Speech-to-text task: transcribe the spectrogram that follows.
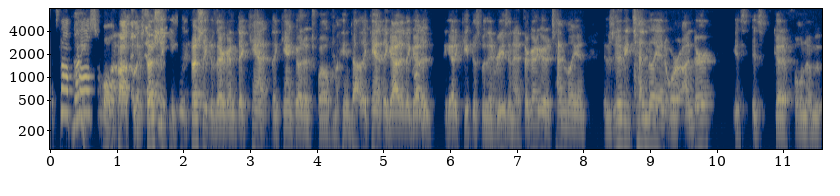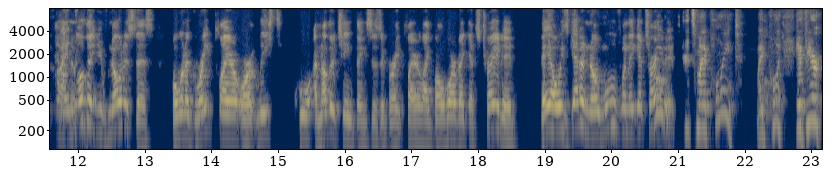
It's not Right. possible. Not possible, especially especially because they're going to they can't they can't go to twelve million dollars. They can't. They got to they got to they got to keep this within reason. And if they're going to go to ten million, if it's going to be ten million or under, it's it's got a full no move And I clause. know that you've noticed this, but when a great player, or at least who another team thinks is a great player, like Bo Horvath gets traded, they always get a no move when they get traded. Oh, that's my point. My point. If your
